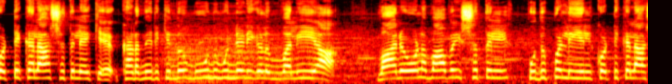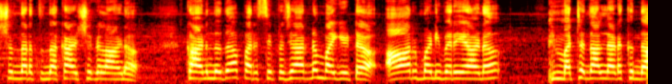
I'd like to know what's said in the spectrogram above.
കൊട്ടിക്കലാശത്തിലേക്ക് കടന്നിരിക്കുന്നു. മൂന്ന് മുന്നണികളും വലിയ വാനോളം ആവേശത്തിൽ പുതുപ്പള്ളിയിൽ കൊട്ടിക്കലാശം നടത്തുന്ന കാഴ്ചകളാണ് കാണുന്നത്. പരസ്യപ്രചാരണം വൈകിട്ട് ആറ് മണിവരെയാണ് മറ്റന്നാൾ നടക്കുന്ന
